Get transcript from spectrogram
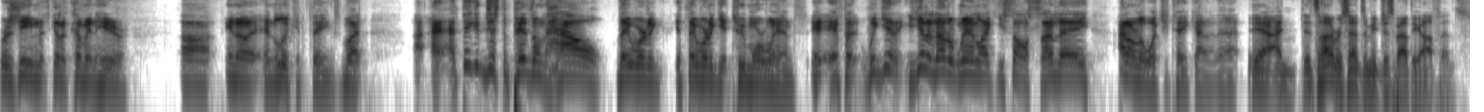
regime that's going to come in here, uh, you know, and look at things. But I, I, think it just depends on how they were to if they were to get two more wins. If we get you get another win like you saw Sunday, I don't know what you take out of that. Yeah, I, it's 100 percent to me just about the offense.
